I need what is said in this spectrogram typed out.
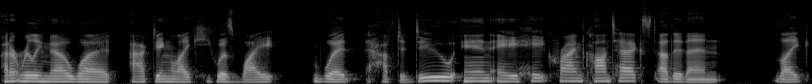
I don't really know what acting like he was white would have to do in a hate crime context other than like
